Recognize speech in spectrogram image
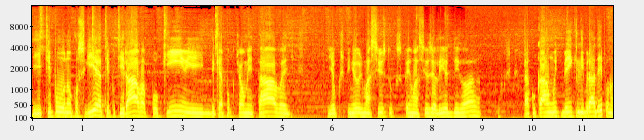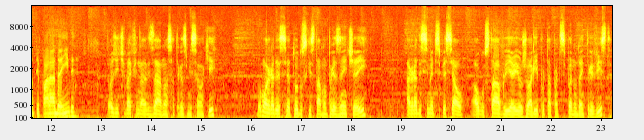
E tipo, não conseguia, tipo, tirava pouquinho e daqui a pouco já aumentava. E eu com os pneus macios, tu com super macios ali, eu digo, ó, tá com o carro muito bem equilibrado aí pra não ter parado ainda. Então a gente vai finalizar a nossa transmissão aqui. Vamos agradecer a todos que estavam presentes aí. Agradecimento especial ao Gustavo e aí ao Joari por estar participando da entrevista.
